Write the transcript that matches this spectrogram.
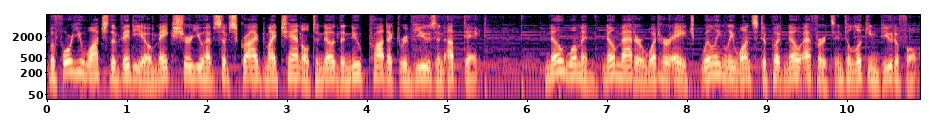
Before you watch the video make sure you have subscribed my channel to know the new product reviews and update. No woman, no matter what her age, willingly wants to put no efforts into looking beautiful.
